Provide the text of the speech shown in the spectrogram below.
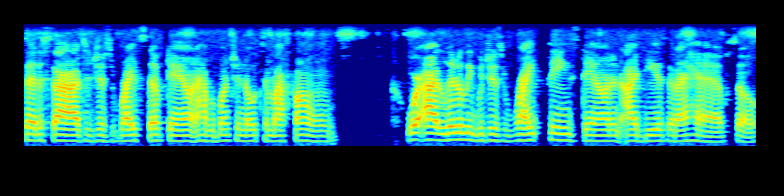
set aside to just write stuff down. I have a bunch of notes in my phone where I literally would just write things down and ideas that I have. So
